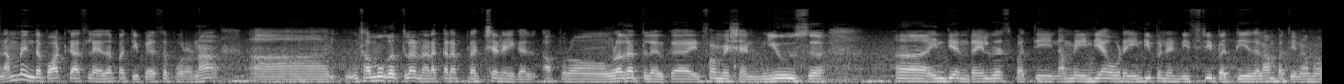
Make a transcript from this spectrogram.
நம்ம இந்த பாட்காஸ்ட்டில் எதை பற்றி பேச போகிறோன்னா சமூகத்தில் நடக்கிற பிரச்சனைகள் அப்புறம் உலகத்தில் இருக்க இன்ஃபர்மேஷன் நியூஸ் இந்தியன் ரயில்வேஸ் பற்றி நம்ம இந்தியாவோட இண்டிபெண்ட் ஹிஸ்ட்ரி பற்றி இதெல்லாம் பற்றி நம்ம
